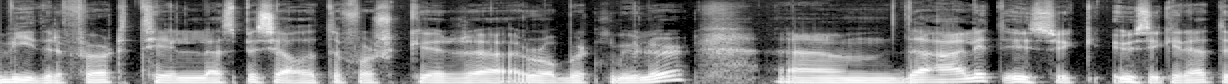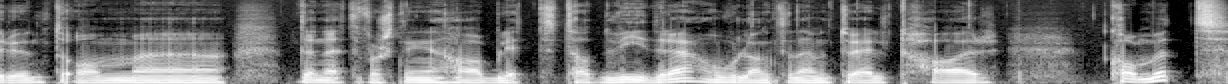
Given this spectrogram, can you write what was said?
videreført til spesialetterforsker Robert Mueller. Det er litt usikkerhet rundt om denne etterforskningen har blitt tatt videre, og hvor langt den eventuelt har kommet.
